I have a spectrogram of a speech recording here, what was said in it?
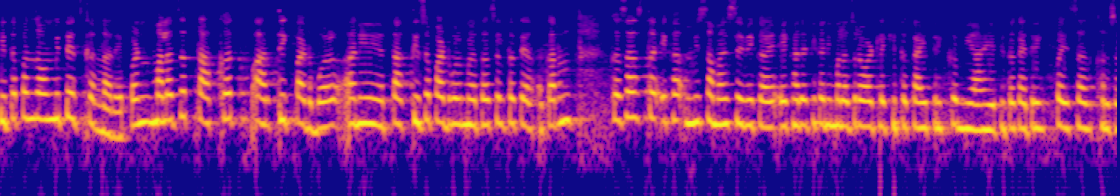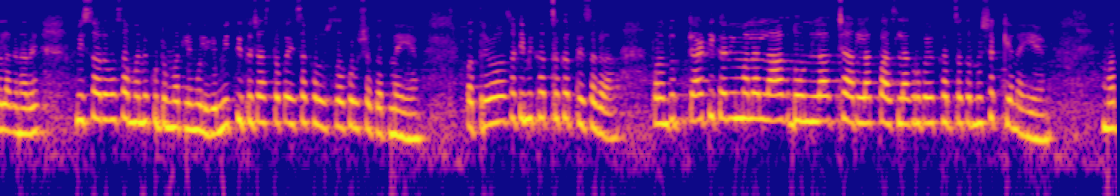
तिथं पण जाऊन मी तेच करणार आहे. पण मला जर ताकद आर्थिक पाठबळ आणि ताकदीचं पाठबळ मिळत असेल तर त्या कारण कसं असतं एका मी समाजसेविका आहे एखाद्या ठिकाणी मला जर वाटलं की तिथं काहीतरी कमी आहे तिथं काहीतरी पैसा खर्च लागणार आहे. मी सर्वसामान्य कुटुंबातली मुलगी मी तिथं जास्त पैसा खर्च करू शकत नाही आहे पत्रव्यवहारासाठी मी खर्च करते सगळा. परंतु त्या ठिकाणी मला लाख दोन लाख चार लाख पाच लाख रुपये खर्च करणं शक्य नाही आहे मग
